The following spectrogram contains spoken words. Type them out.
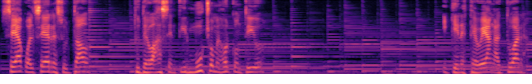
sea cual sea el resultado, tú te vas a sentir mucho mejor contigo. Y quienes te vean actuar,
